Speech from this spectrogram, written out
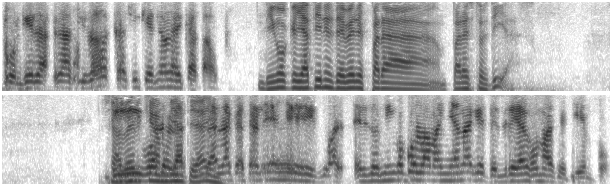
porque la, la ciudad casi que no la he catado. Digo que ya tienes deberes para, para estos días. Saber Y, qué bueno, ambiente la, hay. la cataré igual el domingo por la mañana que tendré algo más de tiempo.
